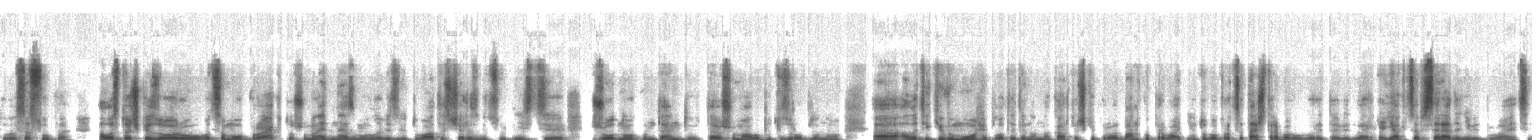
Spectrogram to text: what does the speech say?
Тобто, все супер. Але з точки зору от самого проекту, що ми навіть не змогли відзвітуватись через відсутність е, жодного контенту, те, що мало бути зроблено, але тільки вимоги платити нам на карточки Приватбанку приватні. Тобто про це теж треба говорити відверто, як це всередині відбувається.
